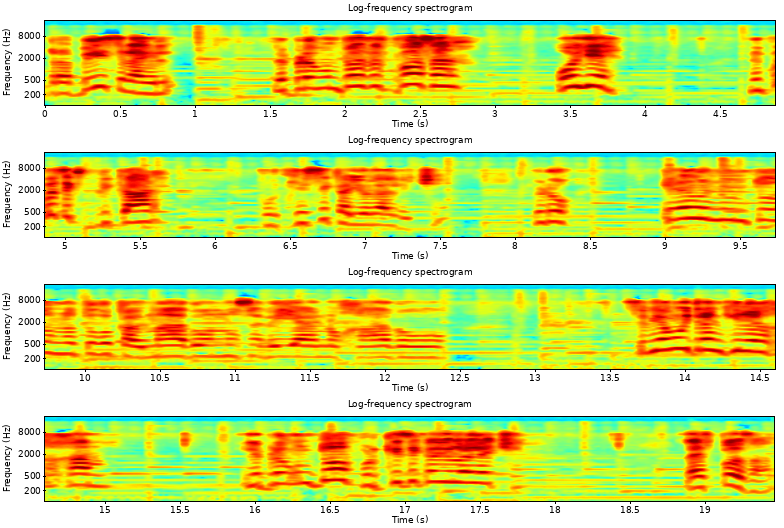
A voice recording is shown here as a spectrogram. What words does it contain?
Rabbi Israel le preguntó a su esposa, oye, ¿me puedes explicar por qué se cayó la leche? Pero era en un tono todo calmado, no se veía enojado. Se veía muy tranquilo el jajam. Y le preguntó por qué se cayó la leche. La esposa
